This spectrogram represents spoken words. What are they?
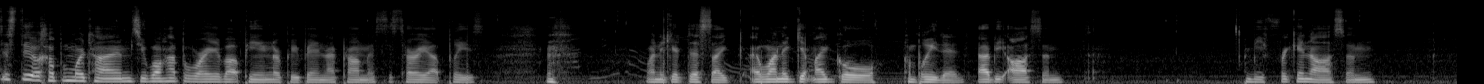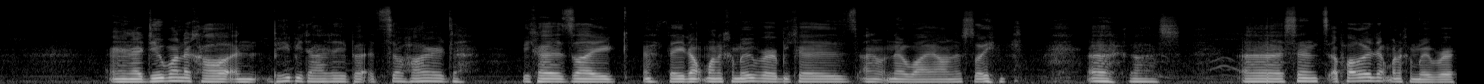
Just do a couple more times. You won't have to worry about peeing or pooping. I promise. Just hurry up, please. want to get this, like, I want to get my goal completed. That'd be awesome. It'd be freaking awesome. And I do want to call it baby daddy, but it's so hard. Because, like, they don't want to come over because I don't know why, honestly. oh, gosh. Uh, since Apollo didn't want to come over,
